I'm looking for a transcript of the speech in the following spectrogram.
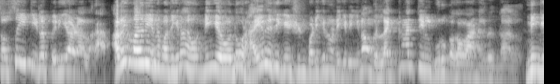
சொசைட்டியில பெரிய ஆளா வராங்க. அதே மாதிரி என்ன பாத்தீங்கன்னா நீங்க வந்து ஒரு ஹையர் எஜுகேஷன் படிக்கணும்னு நினைக்கிறீங்கன்னா உங்க லக்னத்தில் குரு பகவான் இருந்தால் நீங்க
